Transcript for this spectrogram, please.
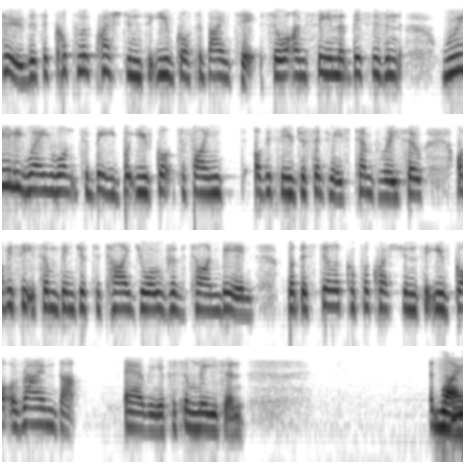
to. There's a couple of questions that you've got about it. So I'm seeing that this isn't really where you want to be, but you've got to find. Obviously, you've just said to me it's temporary, so obviously it's something just to tide you over the time being. But there's still a couple of questions that you've got around that area for some reason. Right,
